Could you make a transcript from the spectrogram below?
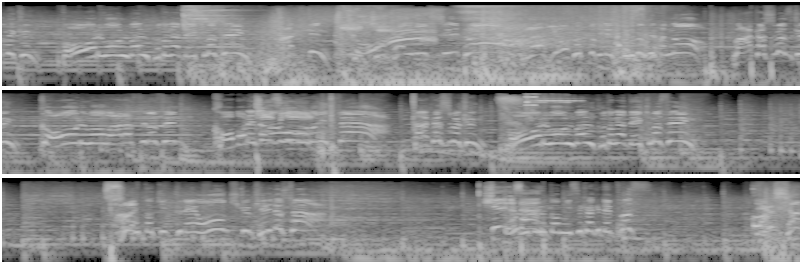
川辺君ボールを奪うことができません。滝君豪快にシュート。横っ飛びで鋭く反応。若島津君ゴールを割らせません。こぼれ球をものにした。高島君ボールを奪うことができません。フロントキックで大きく蹴り出した。ドリブルと見せかけてパス。よっしゃ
